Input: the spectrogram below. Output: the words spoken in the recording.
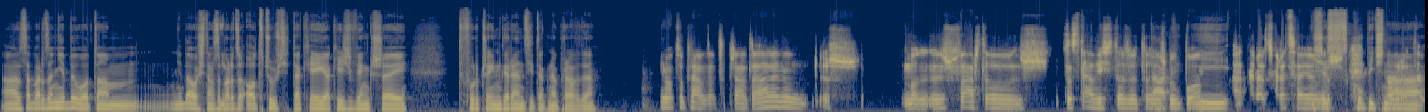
a za bardzo nie było tam, nie dało się tam za bardzo odczuć takiej jakiejś większej twórczej ingerencji tak naprawdę. No to prawda, to prawda, ale no już, mo- już warto już zostawić to, że to już był błąd, Tak, i, a teraz wracają i się już... skupić na,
